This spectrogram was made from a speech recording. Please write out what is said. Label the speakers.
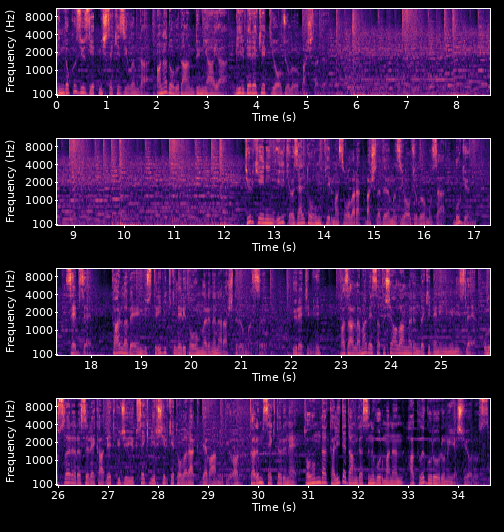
Speaker 1: 1978 yılında Anadolu'dan dünyaya bir bereket yolculuğu başladı. Türkiye'nin ilk özel tohum firması olarak başladığımız yolculuğumuza bugün sebze, tarla ve endüstri bitkileri tohumlarının araştırılması, üretimi, pazarlama ve satışı alanlarındaki deneyimimizle uluslararası rekabet gücü yüksek bir şirket olarak devam ediyor, tarım sektörüne tohumda kalite damgasını vurmanın haklı gururunu yaşıyoruz.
